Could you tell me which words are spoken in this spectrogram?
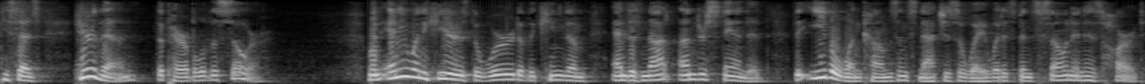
he says, Hear then the parable of the sower. When anyone hears the word of the kingdom and does not understand it, the evil one comes and snatches away what has been sown in his heart.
